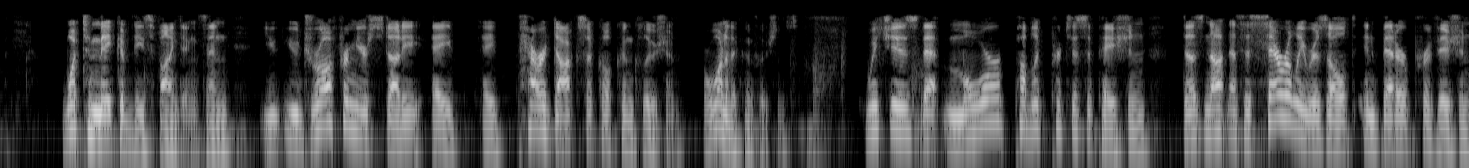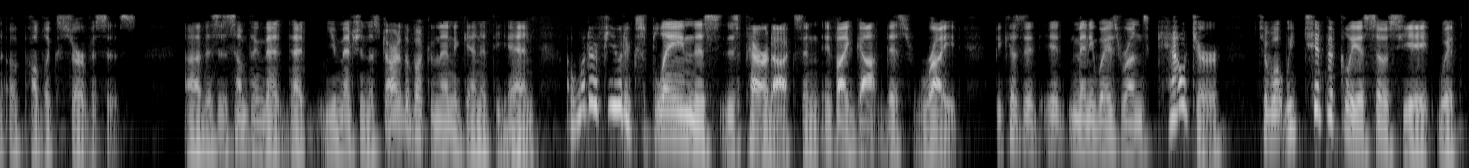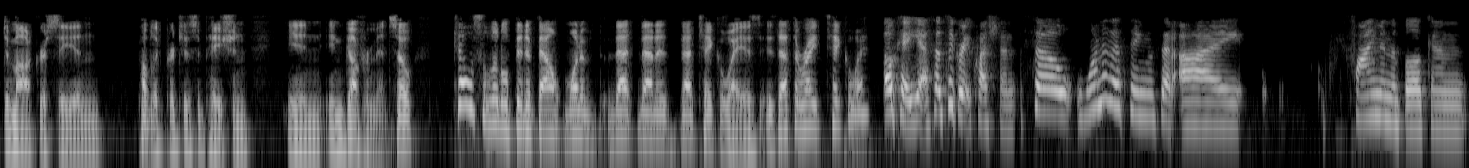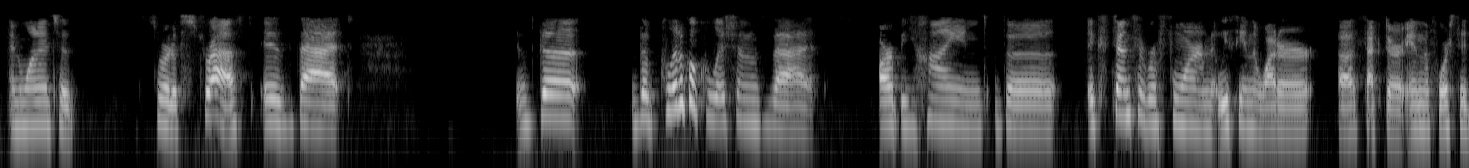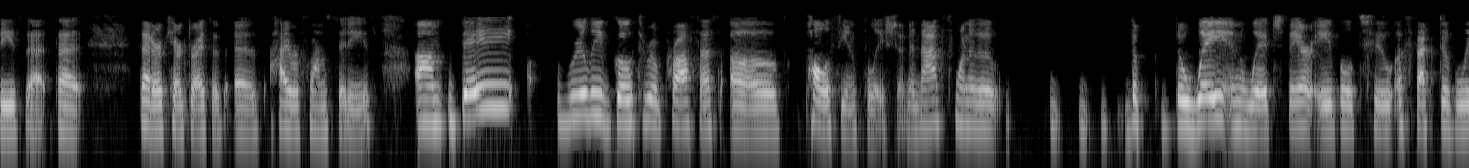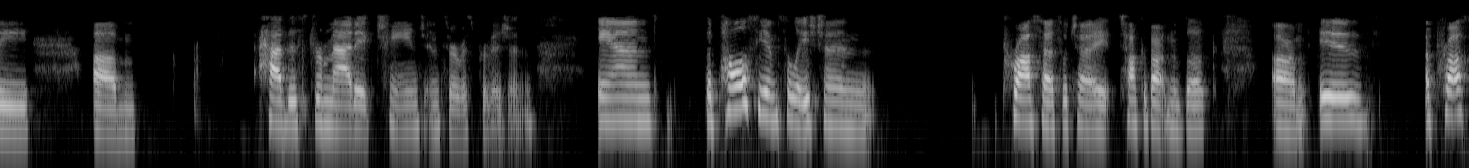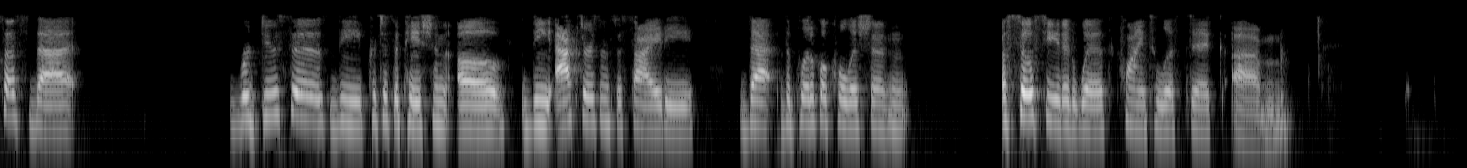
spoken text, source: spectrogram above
what to make of these findings. And you, you draw from your study a, a paradoxical conclusion, or one of the conclusions, which is that more public participation does not necessarily result in better provision of public services. Uh, this is something that, that you mentioned at the start of the book and then again at the end. I wonder if you would explain this this paradox and if I got this right, because it, it in many ways runs counter to what we typically associate with democracy and public participation in in government. So tell us a little bit about one of that that that takeaway. Is is that the right takeaway? Okay, yes, that's a great question. So one of the things that I find in the book and and wanted to sort of stress is that the the political coalitions that are behind the extensive reform that we see in the water uh, sector in the four cities that that that are characterized as, as high reform cities, um, they really go through a process of policy installation, and that's one of the the the way in which they are able to effectively um, have this dramatic change in service provision. And the policy installation process, which I talk about in the book, um, is a process that reduces the participation of the actors in society that the political coalition associated with clientelistic um,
